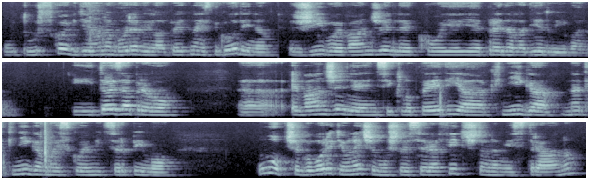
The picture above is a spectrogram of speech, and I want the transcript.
u Turskoj, gdje je ona boravila 15 godina, živo evanđelje koje je predala djedu Ivanu. I to je zapravo e, evanđelje, enciklopedija, knjiga nad knjigama iz koje mi crpimo. Uopće govoriti o nečemu što je serafit, što nam je strano,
